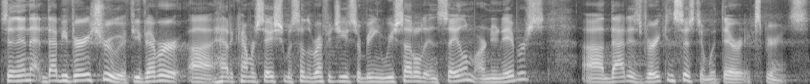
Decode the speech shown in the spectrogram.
So then that, would be very true. If you've ever uh, had a conversation with some of the refugees who are being resettled in Salem, our new neighbors, uh, that is very consistent with their experience.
